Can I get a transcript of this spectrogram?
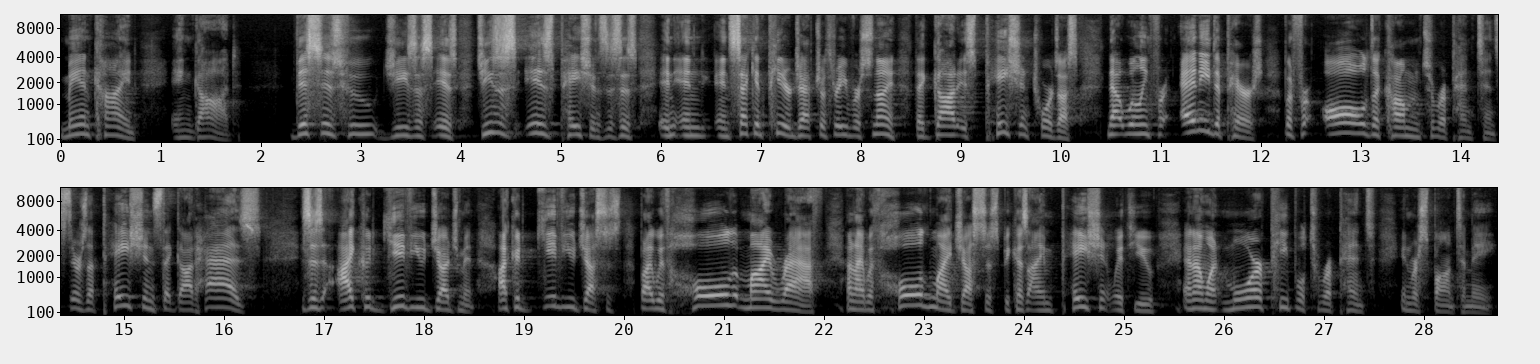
mankind and God. This is who Jesus is. Jesus is patience. This is in, in, in 2 Peter chapter 3, verse 9, that God is patient towards us, not willing for any to perish, but for all to come to repentance. There's a patience that God has. He says, I could give you judgment, I could give you justice, but I withhold my wrath and I withhold my justice because I'm patient with you and I want more people to repent and respond to me.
